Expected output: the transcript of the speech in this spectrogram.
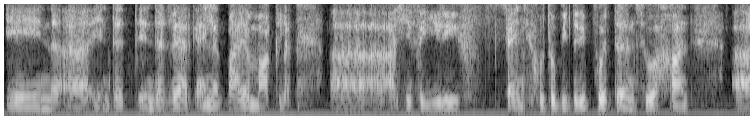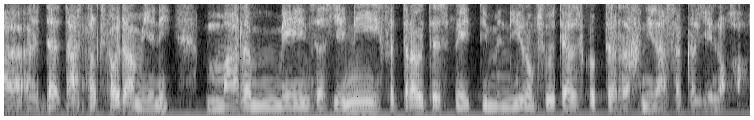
En uh en dit en dit werk eintlik baie maklik. Uh as jy vir hierdie fancy goed op die drie pote en so gaan uh daar's niks fout daarmee nie. Maar 'n mens as jy nie vertroud is met die manier om so 'n teleskoop te rig nie dan sukkel jy nogal.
